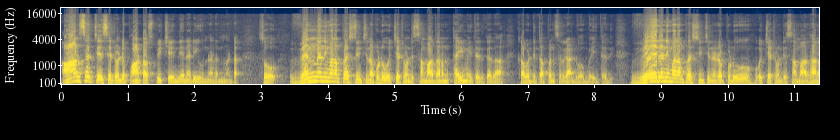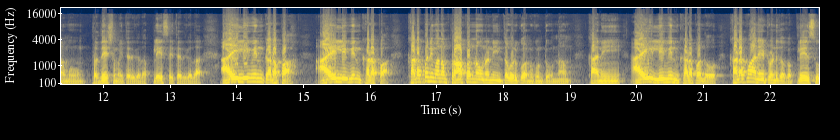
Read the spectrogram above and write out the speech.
ఆన్సర్ చేసేటువంటి పార్ట్ ఆఫ్ స్పీచ్ ఏంది అని అడిగి ఉన్నాడనమాట సో వెన్ అని మనం ప్రశ్నించినప్పుడు వచ్చేటువంటి సమాధానం టైం అవుతుంది కదా కాబట్టి తప్పనిసరిగా అడ్వబ్ అవుతుంది వేరని మనం ప్రశ్నించినప్పుడు వచ్చేటువంటి సమాధానము ప్రదేశం అవుతుంది కదా ప్లేస్ అవుతుంది కదా. I live in Kadapa. I live in Kadapa. కడపని మనం ప్రాపర్ నౌన్ అని ఇంతవరకు అనుకుంటూ ఉన్నాం. కానీ ఐ లివ్ ఇన్ కడపలో కడప అనేటువంటిది ఒక ప్లేసు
